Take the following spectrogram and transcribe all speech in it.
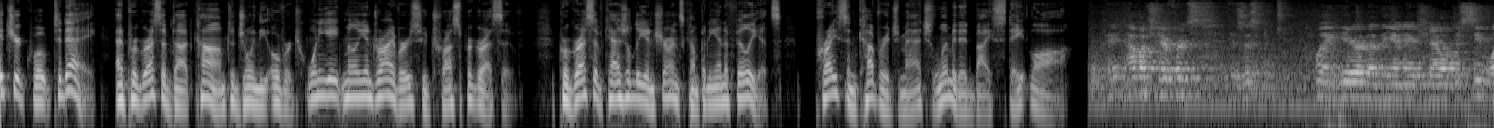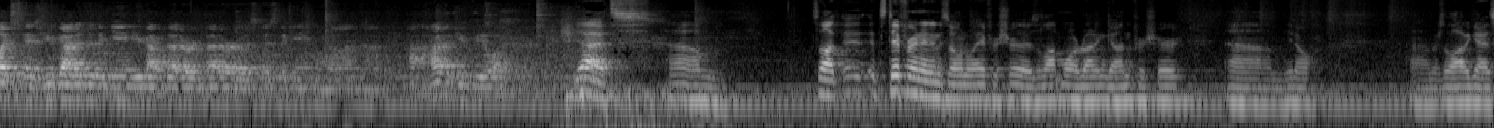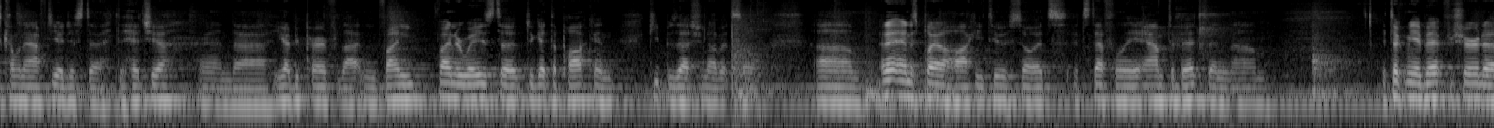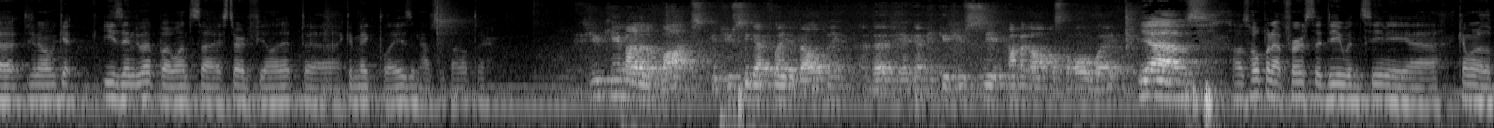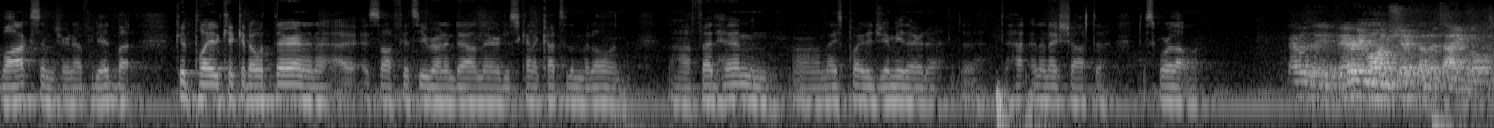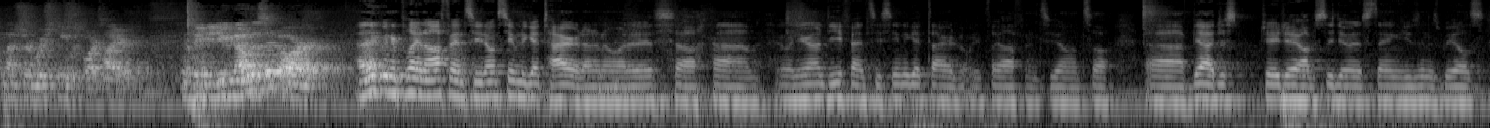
Get your quote today at progressive.com to join the over 28 million drivers who trust Progressive. Progressive Casualty Insurance Company and Affiliates. Price and coverage match limited by state law. Okay, how much difference is this playing here than the NHL? It just seemed like as you got into the game, you got better and better as, as the game went on. Uh, how, how did you feel like Yeah, it's um, it's a lot. It's different in its own way for sure. There's a lot more run and gun for sure. Um, you know, um, there's a lot of guys coming after you just to, to hit you, and uh, you got to be prepared for that and find find your ways to, to get the puck and keep possession of it. So, um, and, and it's playoff hockey too, so it's it's definitely amped a bit, and um, it took me a bit for sure to you know get ease into it. But once I started feeling it, uh, I could make plays and have some fun out there. As you came out of the box, could you see that play developing? I mean, could you see it coming almost the whole way? Yeah, I was I was hoping at first that D wouldn't see me uh, coming out of the box, and sure enough he did. But good play to kick it out there, and I, I saw Fitzy running down there, just kind of cut to the middle and uh, fed him, and uh, nice play to Jimmy there to, to, to and a nice shot to, to score that one. That was a very long shift on the tying goal. I'm not sure which team was more tired. Did you notice it, or I think when you're playing offense, you don't seem to get tired. I don't know what it is. So um, when you're on defense, you seem to get tired, but when you play offense, you don't. So uh, yeah, just JJ obviously doing his thing, using his wheels.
